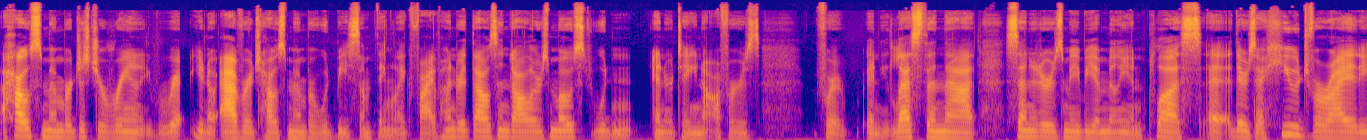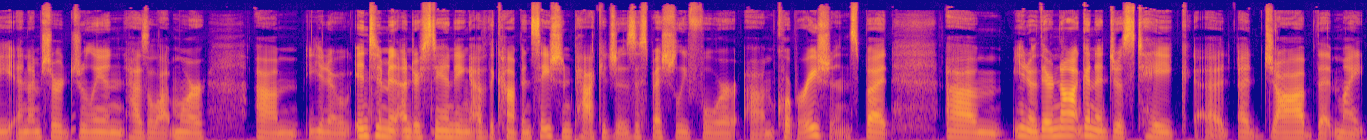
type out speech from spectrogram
a house member, just your ran, you know, average house member would be something like five hundred thousand dollars. Most wouldn't entertain offers for any less than that. Senators maybe a million plus. Uh, there's a huge variety, and I'm sure Julian has a lot more um, you know, intimate understanding of the compensation packages, especially for um, corporations. But um, you know, they're not going to just take a, a, job that might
